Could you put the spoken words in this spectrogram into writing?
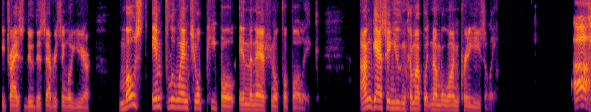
he tries to do this every single year. Most influential people in the National Football League. I'm guessing you can come up with number one pretty easily. Ah, uh,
